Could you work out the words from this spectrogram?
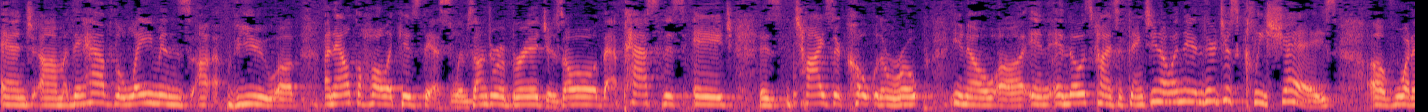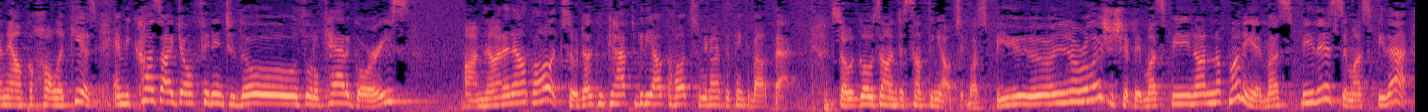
And um, they have the layman's uh, view of an alcoholic is this, lives under a bridge, is, oh, that past this age, is ties their coat with a rope, you know, uh, and, and those kinds of things, you know, and they're, they're just cliches of what an alcoholic is. And because I don't fit into those little categories, I'm not an alcoholic, so it doesn't have to be the alcoholic, so we don't have to think about that. So it goes on to something else. It must be in a relationship. It must be not enough money. It must be this. It must be that.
